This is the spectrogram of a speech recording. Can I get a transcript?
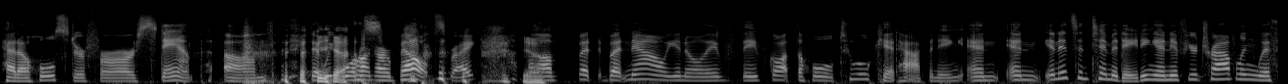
had a holster for our stamp um, that we yes. wore on our belts, right? yeah. Um, but but now you know they've they've got the whole toolkit happening and and and it's intimidating and if you're traveling with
